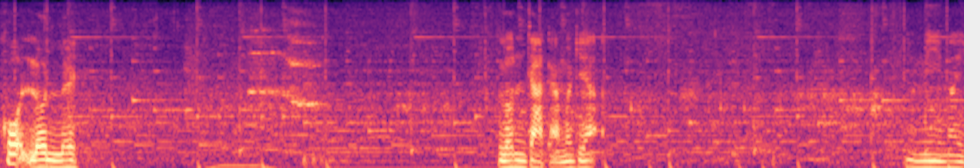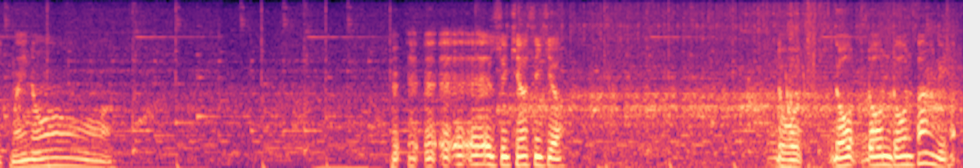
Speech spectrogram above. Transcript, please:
โคตรลนเลยลนจัดอะเมื่อกี้ยังมีมาอีกไหมเนาะเอ๊ะเอ๊ะเอ๊ะเอ๊ะเอ๊ะเอ๊ะสีเขียวสีเขียวโดนโดนโดนโดนบ้างดิครับ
